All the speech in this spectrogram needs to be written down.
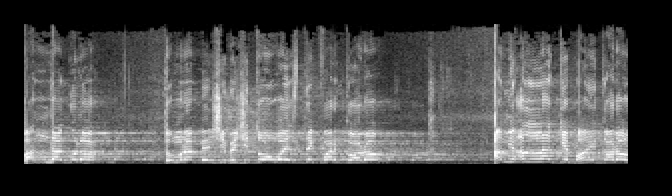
বান্দাগুলো তোমরা বেশি বেশি তো ইস্তেকবার করো। আমি আল্লাহকে ভয় করো।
